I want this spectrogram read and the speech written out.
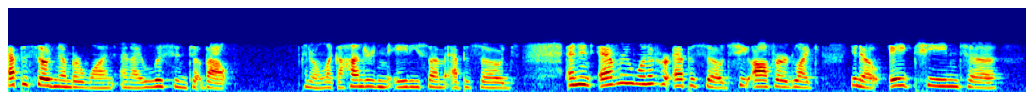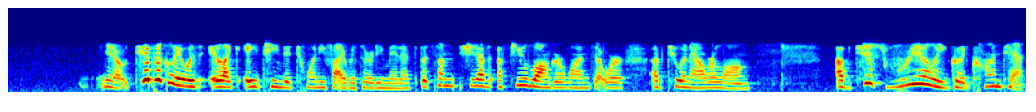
episode number one, and I listened to about you know like 180 some episodes, and in every one of her episodes, she offered like you know 18 to you know, typically it was eh, like 18 to 25 or 30 minutes, but some she'd have a few longer ones that were up to an hour long of just really good content.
